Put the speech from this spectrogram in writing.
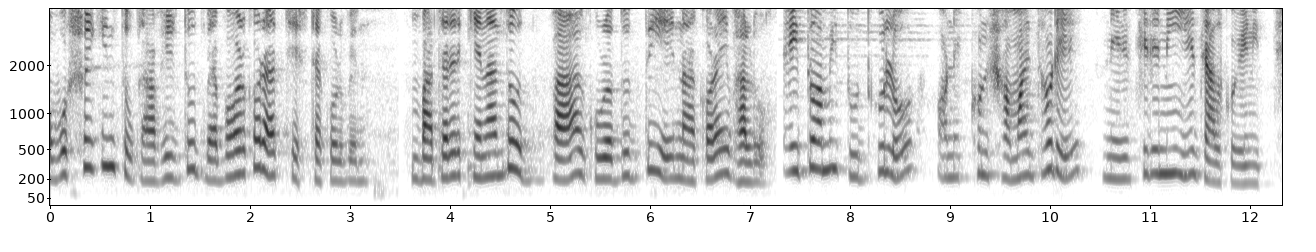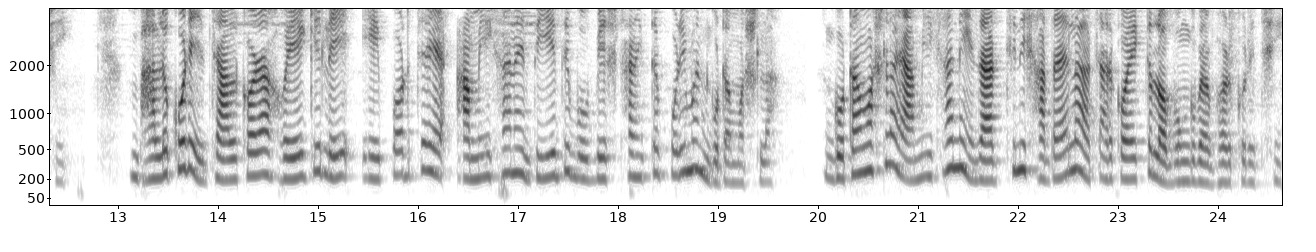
অবশ্যই কিন্তু গাভীর দুধ ব্যবহার করার চেষ্টা করবেন। বাজারের কেনা দুধ বা গুঁড়ো দুধ দিয়ে না করাই ভালো। এই তো আমি দুধগুলো অনেকক্ষণ সময় ধরে নেড়েচেড়ে নিয়ে জাল করে নিচ্ছি। ভালো করে জাল করা হয়ে গেলে এই পর্যায়ে আমি এখানে দিয়ে দেব বেশ খানিকটা পরিমাণ গোটা মশলা। গোটা মশলায় আমি এখানে দারচিনি, সাদা এলাচ আর কয়েকটা লবঙ্গ ব্যবহার করেছি।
